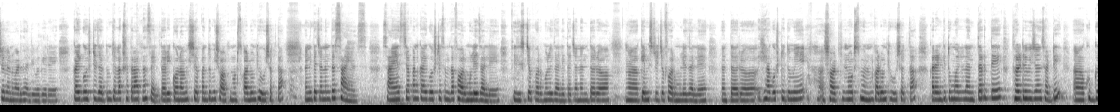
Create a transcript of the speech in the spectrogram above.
चलनवाढ झाली वगैरे काही गोष्टी जर तुमच्या लक्षात राहत नसेल तर इकॉनॉमिक्सचे पण तुम्ही शॉर्ट नोट्स काढून ठेवू शकता. आणि त्याच्यानंतर सायन्स सायन्सच्या पण काही गोष्टी समजा फॉर्म्युले झाले फिजिक्सचे फॉर्म्युले झाले त्याच्यानंतर केमिस्ट्रीचे फॉर्म्युले झाले तर ह्या गोष्टी तुम्ही शॉर्ट नोट्स म्हणून काढून ठेवू शकता. कारण की तुम्हाला नंतर ते थर्ड रिव्हिजनसाठी खूप ग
